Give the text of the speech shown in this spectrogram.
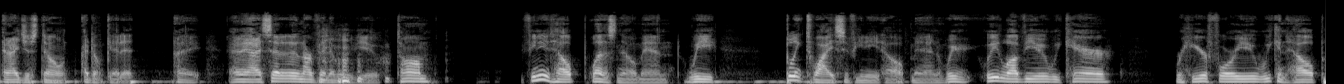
and i just don't i don't get it. I i mean i said it in our venom review. Tom if you need help let us know man. We blink twice if you need help man. We we love you. We care we're here for you we can help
